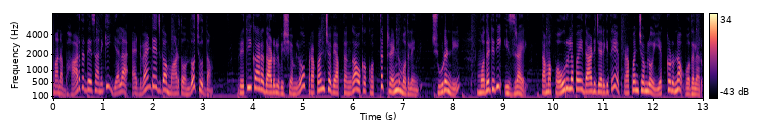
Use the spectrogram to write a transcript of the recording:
మన భారతదేశానికి ఎలా అడ్వాంటేజ్గా మారుతోందో చూద్దాం. ప్రతీకార దాడుల విషయంలో ప్రపంచవ్యాప్తంగా ఒక కొత్త ట్రెండ్ మొదలైంది. చూడండి మొదటిది ఇజ్రాయెల్. తమ పౌరులపై దాడి జరిగితే ప్రపంచంలో ఎక్కడున్నా వదలరు.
